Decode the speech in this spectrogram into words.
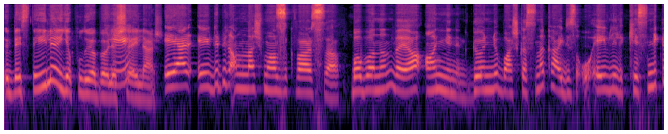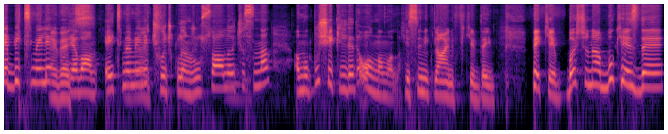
desteğiyle yapılıyor böyle Ki şeyler. Eğer evde bir anlaşmazlık varsa babanın veya annenin gönlü başkasına kaydıysa o evlilik kesinlikle bitmeli, Evet. devam etmemeli Evet. çocukların ruh sağlığı açısından ama bu şekilde de olmamalı. Kesinlikle aynı fikirdeyim. Peki başına bu kez de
